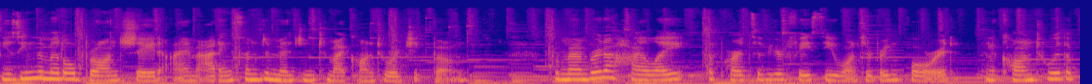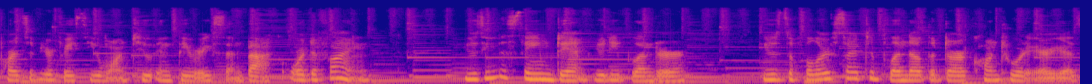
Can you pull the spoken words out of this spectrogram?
Using the middle bronze shade, I am adding some dimension to my contour cheekbones. Remember to highlight the parts of your face you want to bring forward, and contour the parts of your face you want to, in theory, send back or define. Using the same damp beauty blender, use the fuller side to blend out the dark contoured areas,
